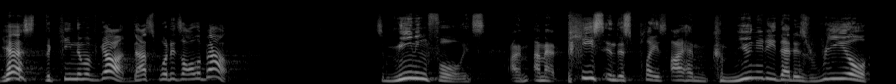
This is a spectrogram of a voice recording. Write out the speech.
yes, the kingdom of God, that's what it's all about. It's meaningful. It's I'm, I'm at peace in this place. I am community that is real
